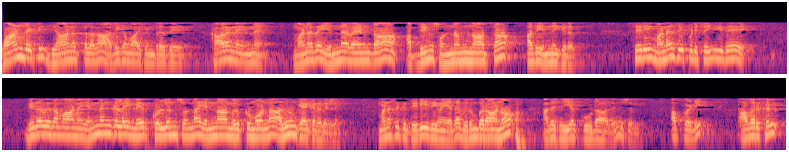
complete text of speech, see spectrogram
குவான்டிட்டி தியானத்துல தான் அதிகமாகின்றது. காரணம் என்ன? மனதை என்ன வேண்டாம் அப்படின்னு சொன்னோம்னா தான் அது எண்ணுகிறது. சரி மனசு இப்படி செய்யுதே. விதவிதமான எண்ணங்களை மேற்கொள்ளுன்னு சொன்னா எண்ணாம இருக்குமோன்னா அதுவும் கேட்கறது இல்லை மனசுக்கு தெரியுது இவன் எதை விரும்புறானோ அதை செய்யக்கூடாதுன்னு சொல்லி. அப்படி அவர்கள்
